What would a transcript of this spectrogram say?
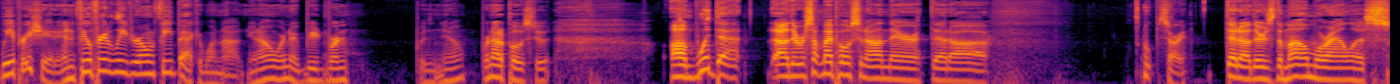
we appreciate it, and feel free to leave your own feedback and whatnot. You know, we're we're, we're you know we're not opposed to it. Um, with that, uh, there was something I posted on there that uh, oops, sorry, that uh, there's the Miles Morales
